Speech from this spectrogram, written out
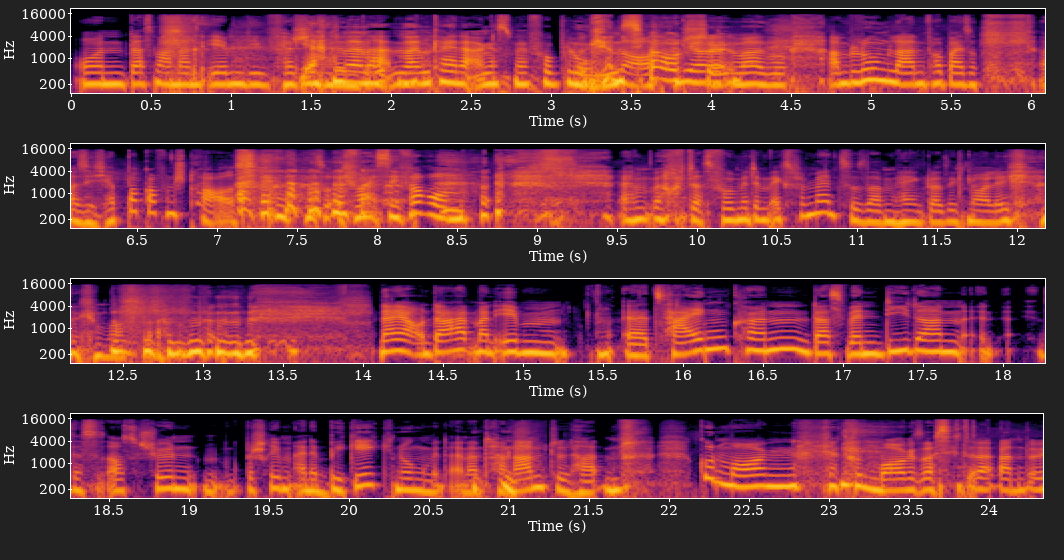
Und das waren dann eben die verschiedenen. Ja, dann hatten dann keine Angst mehr vor Blumen. Genau, das auch ja, schön. immer so am Blumenladen vorbei so, also ich habe Bock auf einen Strauß. so, ich weiß nicht warum. Ähm, das wohl mit dem Experiment zusammenhängt, was ich neulich gemacht habe. Naja, und da hat man eben äh, zeigen können, dass wenn die dann, das ist auch so schön beschrieben, eine Begegnung mit einer Tarantel hatten. guten Morgen, ja, guten Morgen, sagt die Tarantel.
